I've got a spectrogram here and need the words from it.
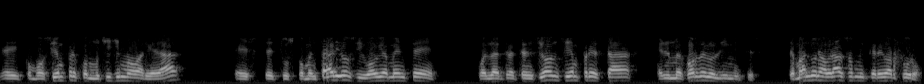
eh, como siempre, con muchísima variedad, este, tus comentarios y obviamente, pues la entretención siempre está en el mejor de los límites. Te mando un abrazo, mi querido Arturo.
